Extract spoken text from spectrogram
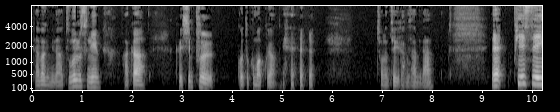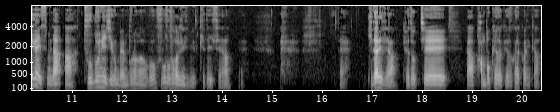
대박입니다. 투블루스님, 아까 그 심플 것도 고맙고요. 저는 되게 감사합니다. 네, PSA가 있습니다. 아, 두 분이 지금 멘붕하고 후벌림 이렇게 돼 있어요. 네. 네, 기다리세요. 계속 제가 반복해서 계속 할 거니까.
